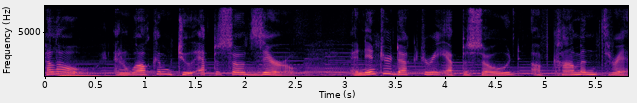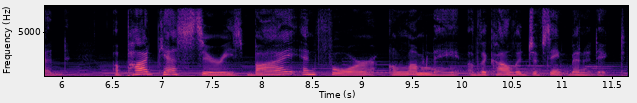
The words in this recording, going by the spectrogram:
Hello, and welcome to Episode Zero, an introductory episode of Common Thread, a podcast series by and for alumni of the College of St. Benedict.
